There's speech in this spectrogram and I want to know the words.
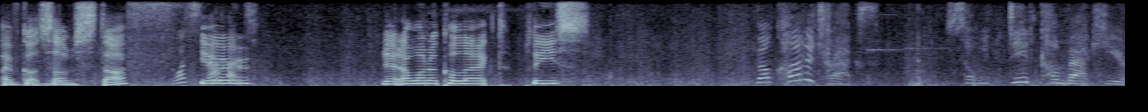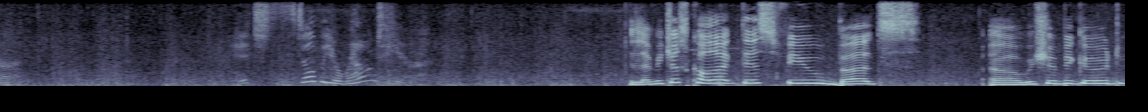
I've got some stuff What's here that? that I want to collect, please. Velkhana tracks. So it did come back here. It should still be around here. Let me just collect this few birds. Uh, we should be good.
